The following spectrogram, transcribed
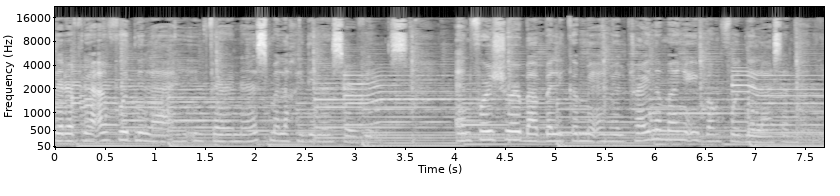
Masarap nga ang food nila and in fairness, malaki din ang servings. And for sure, babalik kami and we'll try naman yung ibang food nila sa menu.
